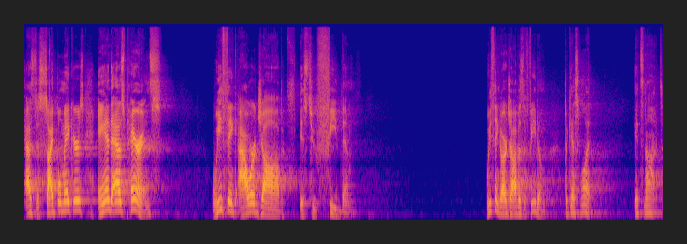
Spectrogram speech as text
as disciple makers and as parents, we think our job is to feed them. We think our job is to feed them, but guess what? It's not.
